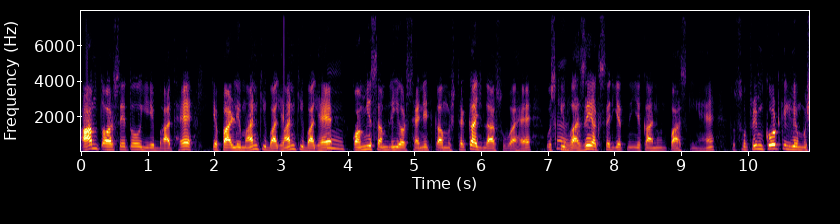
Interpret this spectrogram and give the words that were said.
आमतौर से तो ये बात है कि पार्लियामान की बालियान की बात है हम्म। कौमी असम्बली और सेनेट का मुश्तर इजलास हुआ है उसकी हाँ। वाज अक्सरियत ने ये कानून पास किए हैं तो सुप्रीम कोर्ट के लिए मुश्किल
